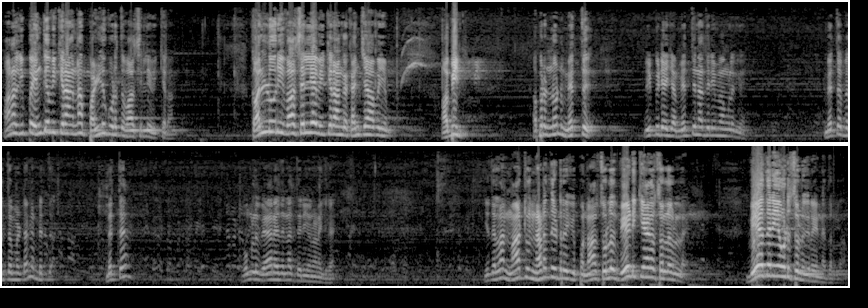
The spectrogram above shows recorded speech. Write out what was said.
ஆனால் இப்போ எங்கே விற்கிறாங்கன்னா பள்ளிக்கூடத்து வாசல்லே விற்கிறாங்க கல்லூரி வாசல்லே விற்கிறாங்க கஞ்சாவையும். அபின். அப்புறம் இன்னொன்று மெத்து. விபிடி ஐயா மெத்துனா தெரியுமா உங்களுக்கு? மெத்த பெத்த மாட்டாங்க மெத்த. மெத்த? உங்களுக்கு வேற எதுனா தெரியும் நினைக்கிறேன். இதெல்லாம் நாட்டில் நடந்துட்டு இருக்கு. இப்போ நான் சொல்ல வேடிக்கையாக சொல்லவில்லை. வேதனையோடு சொல்லுகிறேன் அதெல்லாம்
